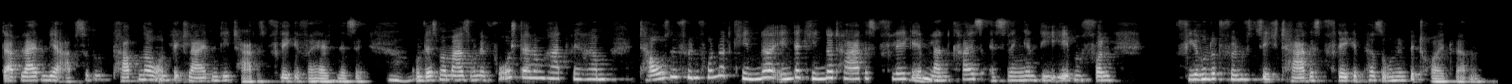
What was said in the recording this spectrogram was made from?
Da bleiben wir absolut Partner und begleiten die Tagespflegeverhältnisse. Mhm. Und dass man mal so eine Vorstellung hat, wir haben 1500 Kinder in der Kindertagespflege im Landkreis Esslingen, die eben von 450 Tagespflegepersonen betreut werden.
